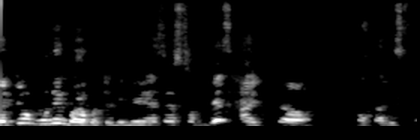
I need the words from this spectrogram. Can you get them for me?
এইটো মুনিন বৰকটকী দুই হাজাৰ চৌব্বিছ সাহিত্য বঁটা দিছে।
